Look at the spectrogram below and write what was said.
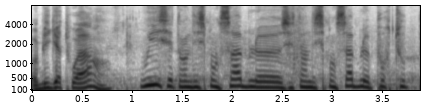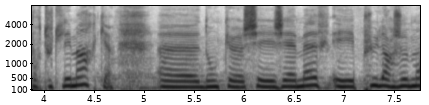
obligatoire oui, c'est indispensable, euh, c'est indispensable pour, tout, pour toutes les marques. Euh, donc euh, chez GMF et plus largement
